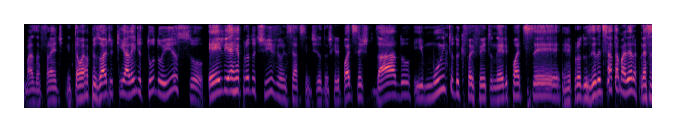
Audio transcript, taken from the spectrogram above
mais à frente. Então é um episódio que, além de tudo isso, ele é reprodutível em certo sentido. Acho que ele pode ser estudado e muito do que foi feito nele pode ser reproduzido de certa maneira. Nessa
